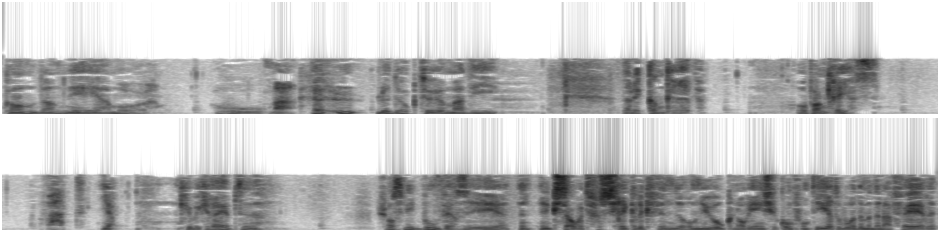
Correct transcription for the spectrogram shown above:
Condamné à mort. Hoe, maar... Eh, le dokter m'a dit dat ik kanker heb. Op pancreas. Wat? Ja, je begrijpt. eh, Je was niet bouleversé. En ik zou het verschrikkelijk vinden om nu ook nog eens geconfronteerd te worden met een affaire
